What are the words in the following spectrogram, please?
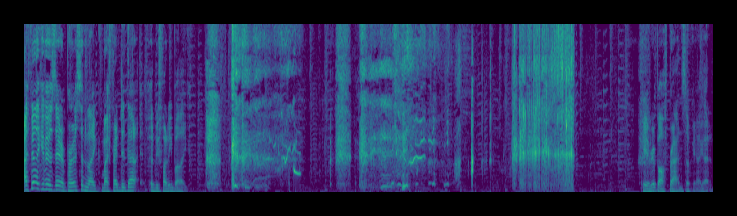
I feel like if it was there in person, like my friend did that, it'd be funny, but like. Okay, rip off brands. Okay, I got it.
